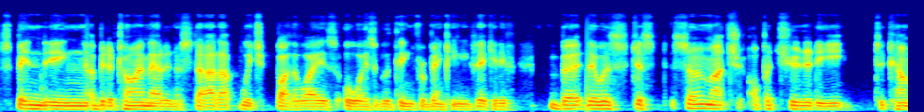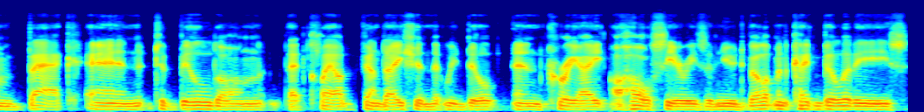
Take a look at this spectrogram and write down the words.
spending a bit of time out in a startup, which, by the way, is always a good thing for a banking executive. But there was just so much opportunity to come back and to build on that cloud foundation that we built and create a whole series of new development capabilities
